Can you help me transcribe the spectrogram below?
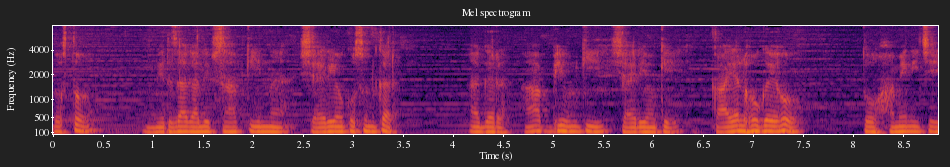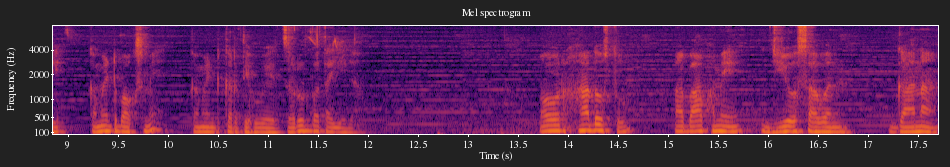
दोस्तों, मिर्ज़ा गालिब साहब की इन शायरियों को सुनकर अगर आप भी उनकी शायरियों के कायल हो गए हो तो हमें नीचे कमेंट बॉक्स में कमेंट करते हुए ज़रूर बताइएगा। और हाँ दोस्तों, अब आप हमें जियो सावन गाना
